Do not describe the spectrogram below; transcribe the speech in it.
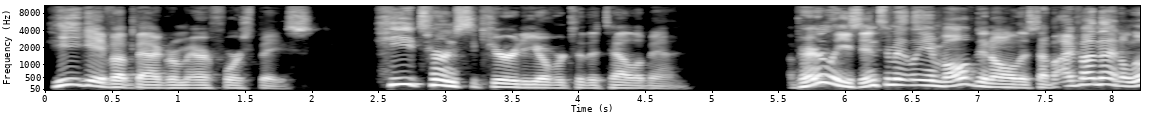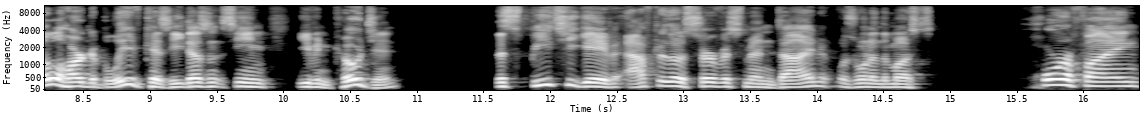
He gave up Bagram Air Force Base. He turned security over to the Taliban. Apparently, he's intimately involved in all this stuff. I find that a little hard to believe because he doesn't seem even cogent. The speech he gave after those servicemen died was one of the most horrifying,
